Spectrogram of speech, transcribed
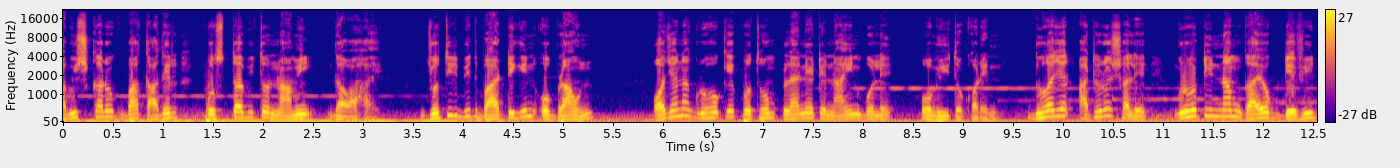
আবিষ্কারক বা তাদের প্রস্তাবিত নামই দেওয়া হয়। জ্যোতির্বিদ বার্টিগিন ও ব্রাউন অজানা গ্রহকে প্রথম প্ল্যানেট নাইন বলে অভিহিত করেন। দু হাজার আঠেরো সালে গ্রহটির নাম গায়ক ডেভিড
